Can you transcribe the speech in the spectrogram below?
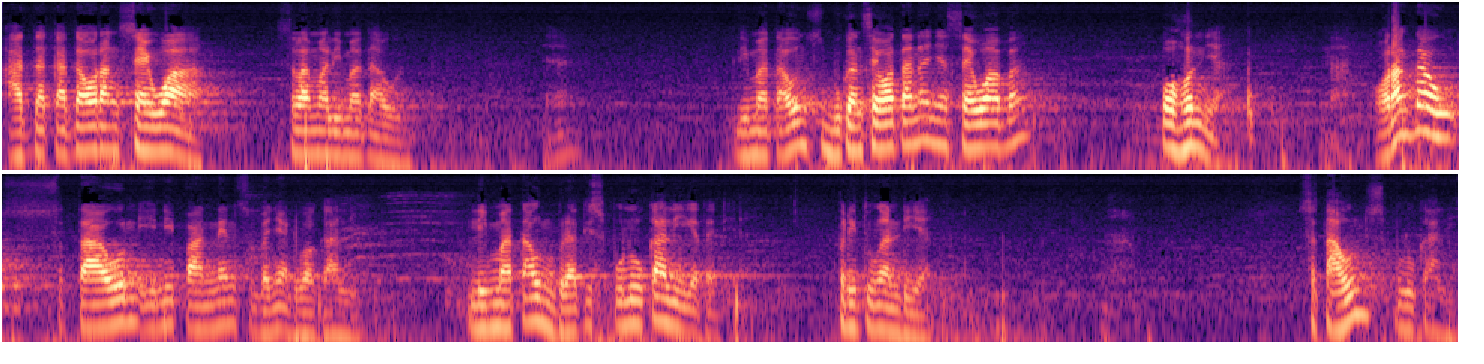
Ada kata orang sewa selama lima tahun. Lima tahun bukan sewa tanahnya, sewa apa? Pohonnya. Orang tahu setahun ini panen sebanyak dua kali. Lima tahun berarti sepuluh kali kata dia. Perhitungan dia. Setahun sepuluh kali.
